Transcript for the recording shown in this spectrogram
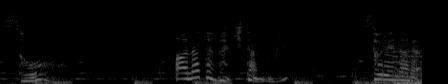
そう。あなたが来たのね。それなら、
